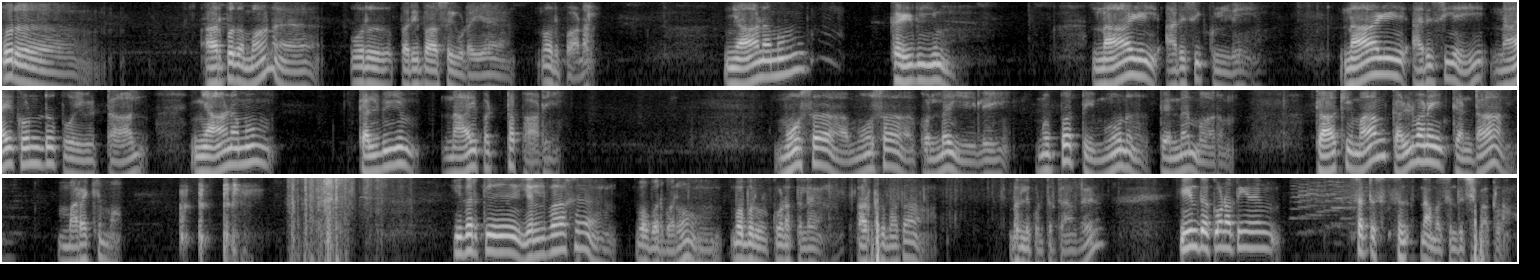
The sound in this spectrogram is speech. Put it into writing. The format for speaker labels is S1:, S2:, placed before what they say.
S1: ஒரு அற்புதமான ஒரு பரிபாசையுடைய ஒரு பாடல். ஞானமும் கல்வியும் நாழி அரிசிக்குள்ளே நாழி அரிசியை நாய் கொண்டு போய்விட்டால் ஞானமும் கல்வியும் நாய்பட்ட பாடே. மூசா மூசா கொல்லையிலே முப்பத்தி மூணு தென்னை காக்கிமாம் கல்வனை கண்டால் மறைக்குமாம் இதற்கு இயல்பாக ஒவ்வொருவரும் ஒவ்வொரு கோணத்தில் அற்புதமாக தான் பதில் கொடுத்துருக்காங்க. இந்த கோணத்தையும் சற்று நாம் சிந்திச்சு பார்க்கலாம்.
